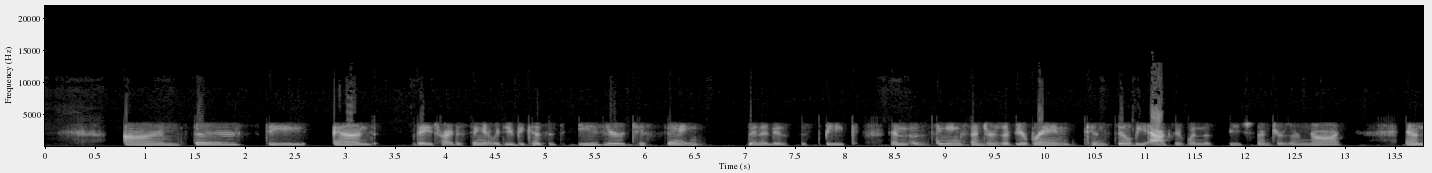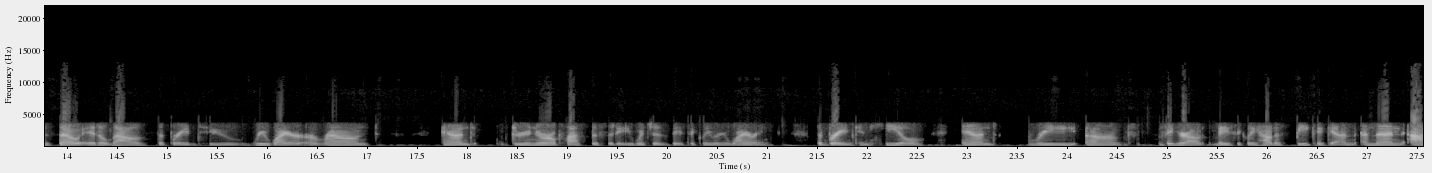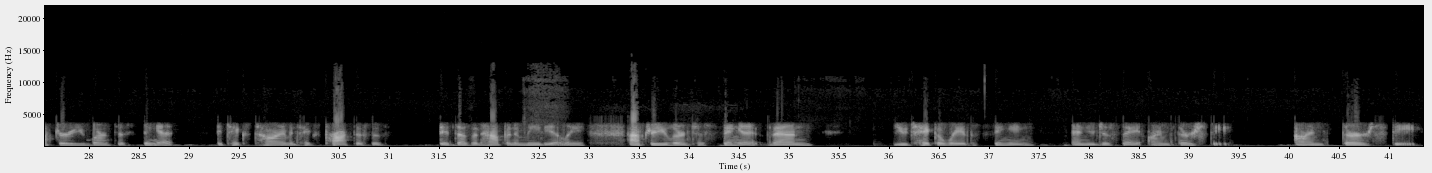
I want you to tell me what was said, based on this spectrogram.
I'm thirsty, and they try to sing it with you because it's easier to sing than it is to speak. And those singing centers of your brain can still be active when the speech centers are not. And so it allows the brain to rewire around and through neuroplasticity, which is basically rewiring, the brain can heal and re uh, figure out basically how to speak again. And then after you learn to sing it, it takes time, it takes practice. It's, it doesn't happen immediately. After you learn to sing it, then you take away the singing and you just say, I'm thirsty. I'm thirsty.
